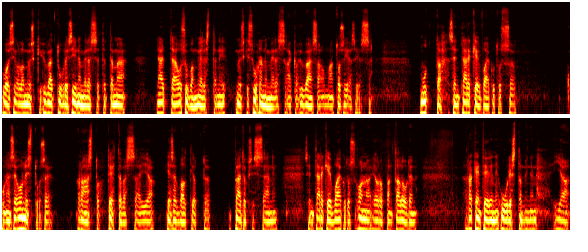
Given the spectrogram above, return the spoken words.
voisi olla myöskin hyvä tuuri siinä mielessä, että tämä näyttää osuvan mielestäni myöskin suhdanne mielessä aika hyvään saumaan tosiasiassa. Mutta sen tärkein vaikutus, kunhan se onnistuu se rahasto tehtävässään ja jäsenvaltiot päätöksissään, niin sen tärkein vaikutus on Euroopan talouden rakenteellinen uudistaminen ja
